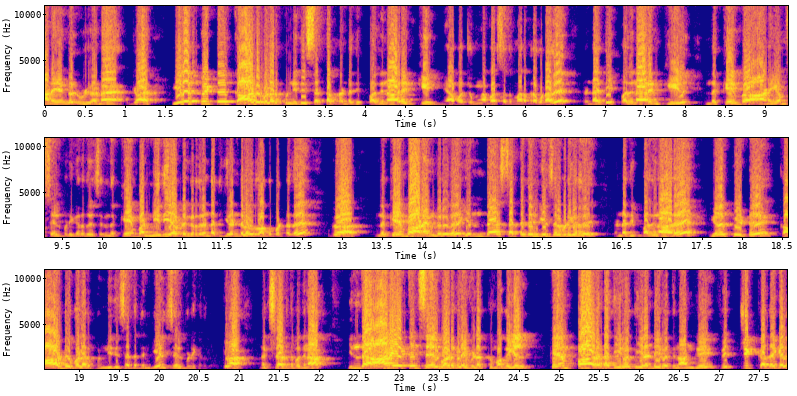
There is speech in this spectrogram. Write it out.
ஆணையங்கள் உள்ளன. ஓகேவா? இழப்பீட்டு காடு வளர்ப்பு நிதி சட்டம் ரெண்டாயிரத்தி பதினாறின் கீழ். ஞாபகம் வருஷத்தை மறந்துடக்கூடாது. ரெண்டாயிரத்தி பதினாறின் கீழ் இந்த கேம்ப ஆணையம் செயல்படுகிறது. சரி இந்த கேம்ப நிதி அப்படிங்கிறது ரெண்டாயிரத்தி இரண்டுல உருவாக்கப்பட்டது. இந்த கேம்ப ஆணையம்ங்கிறது எந்த சட்டத்தின் கீழ் செயல்படுகிறது? ரெண்டாயிரத்தி பதினாறு இழப்பீட்டு காடு வளர்ப்பு நிதி சட்டத்தின் கீழ் செயல்படுகிறது. ஓகேவா? நெக்ஸ்ட் அடுத்து பாத்தீங்கன்னா இந்த ஆணையத்தின் செயல்பாடுகளை விளக்கும் வகையில் கேம்பா ரெண்டாயிரத்தி இருபத்தி இரண்டு இருபத்தி நான்கு வெற்றி கதைகள்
